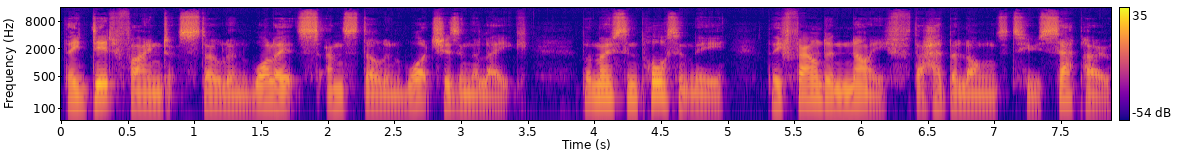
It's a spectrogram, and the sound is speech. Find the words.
They did find stolen wallets and stolen watches in the lake, but most importantly, they found a knife that had belonged to Seppo,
